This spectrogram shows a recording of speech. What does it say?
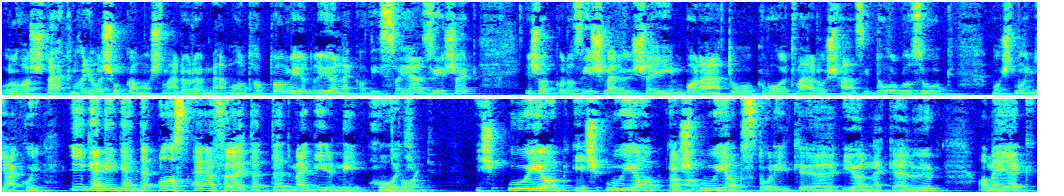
olvasták, nagyon sokan, most már örömmel mondhatom, jönnek a visszajelzések, és akkor az ismerőseim, barátok, volt városházi dolgozók most mondják, hogy igen, igen, de azt elfelejtetted megírni, hogy. hogy és újabb és újabb Aha. és újabb sztorik jönnek elő, amelyek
